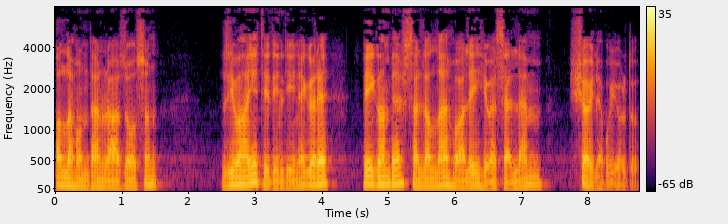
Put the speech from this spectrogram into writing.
Allah ondan razı olsun rivayet edildiğine göre Peygamber sallallahu aleyhi ve sellem şöyle buyurdu.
